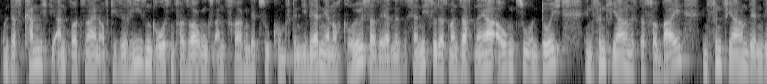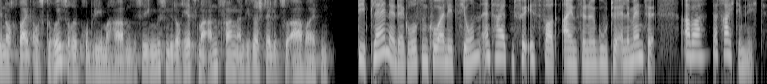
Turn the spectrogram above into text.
Und das kann nicht die Antwort sein auf diese riesengroßen Versorgungsanfragen der Zukunft. Denn die werden ja noch größer werden. Es ist ja nicht so, dass man sagt, naja, Augen zu und durch. In fünf Jahren ist das vorbei. In fünf Jahren werden wir noch weitaus größere Probleme haben. Deswegen müssen wir doch jetzt mal anfangen, an dieser Stelle zu arbeiten. Die Pläne der Großen Koalition enthalten für Isford einzelne gute Elemente, aber das reicht ihm nicht.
